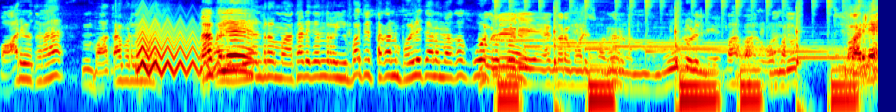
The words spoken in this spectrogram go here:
ಬಾರಿ ಹೋತಾರ ಮಾತಾಡ್ಬಾರ್ದು ಯಾಕಲೆ? ಏನ್ರ ಮಾತಾಡಿದಂದ್ರ ಇಬ್ಬತ್ತಿ ತಗೊಂಡ್ ಬಳಿತಾನ ಮಗ ಕೋಟ್ ಹೆಂಗಾರ ಮಾಡಿ ಸ್ವಾಮಿ ಊಟ ಹೊಳಿಲಿ ಒಂದು ಬಾರ್ಲೆ.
